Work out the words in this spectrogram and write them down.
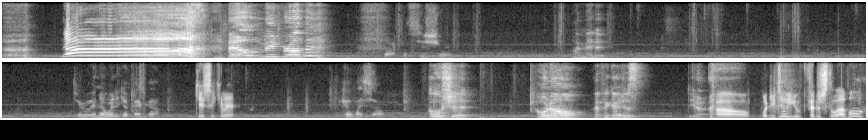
Uh, No. ah, help me, brother! Fuck, that's too short. Oh, I made it. Do you really know where to get back up? Casey, come here. Kill myself. Oh shit! Oh no! I think I just. Yeah. Oh, what do you do? You finished the level?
